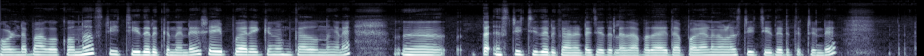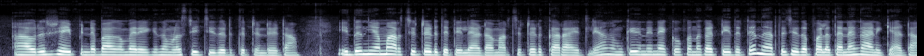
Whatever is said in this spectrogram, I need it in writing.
ഹോളിന്റെ ഭാഗമൊക്കെ ഒന്ന് സ്റ്റിച്ച് ചെയ്തെടുക്കുന്നുണ്ട്. ഷേപ്പ് വരേക്കും നമുക്ക് അതൊന്നും ഇങ്ങനെ സ്റ്റിച്ച് ചെയ്തെടുക്കാനായിട്ട് ചെയ്തിട്ടുള്ളത്. അപ്പോൾ അതായത് അപ്പോഴാണ് നമ്മൾ സ്റ്റിച്ച് ചെയ്തെടുത്തിട്ടുണ്ട്. ആ ഒരു ഷേപ്പിന്റെ ഭാഗം വരേക്കും നമ്മൾ സ്റ്റിച്ച് ചെയ്തെടുത്തിട്ടുണ്ട് കേട്ടോ. ഇത് ഞാൻ മറിച്ചിട്ട് എടുത്തിട്ടില്ല കേട്ടോ. മറിച്ചിട്ട് എടുക്കാറായിട്ടില്ല. നമുക്ക് ഇതിന്റെ നെക്കൊക്കെ ഒന്ന് കട്ട് ചെയ്തിട്ട് നേരത്തെ ചെയ്ത പോലെ തന്നെ കാണിക്കാം കേട്ടോ.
